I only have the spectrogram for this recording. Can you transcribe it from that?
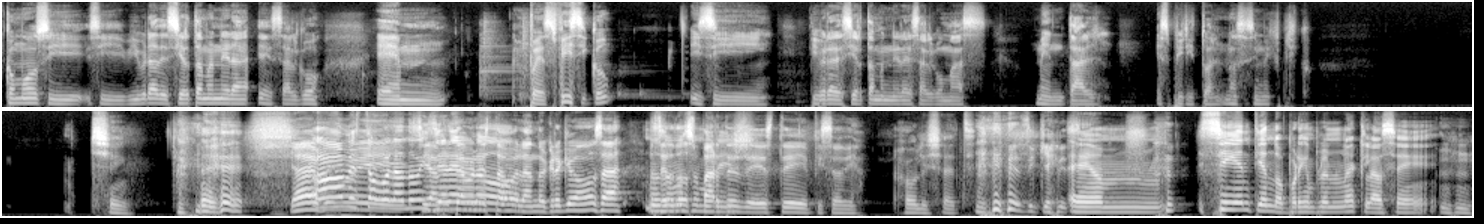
Como si, si vibra de cierta manera es algo, em, pues, físico, y si vibra de cierta manera es algo más mental, espiritual. No sé si me explico. Sí. Ya ¡Ah, fui me está volando mi sí, mí también me cerebro! está volando. Creo que vamos a Nos hacer vamos dos a partes de este episodio. Holy shit. si quieres. Em, sí entiendo, por ejemplo, en una clase, Ujú.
